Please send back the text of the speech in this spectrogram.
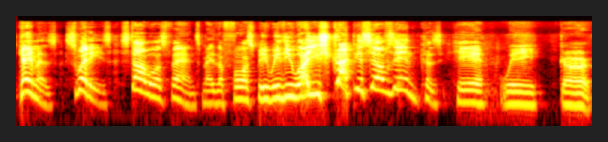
gamers, sweaties, Star Wars fans, may the force be with you while you strap yourselves in, because here we go.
